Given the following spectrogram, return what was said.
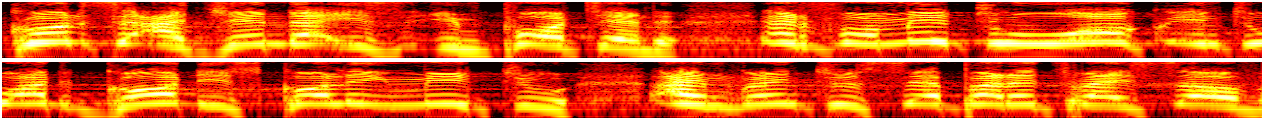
God's agenda is important. And for me to walk into what God is calling me to, I'm going to separate myself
